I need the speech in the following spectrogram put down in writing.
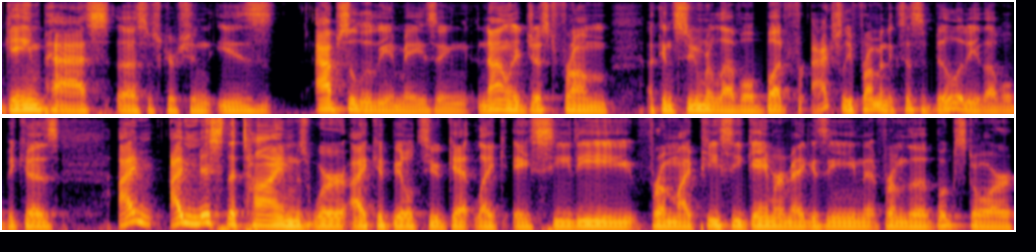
game pass uh, subscription is absolutely amazing not only just from a consumer level but actually from an accessibility level because I I miss the times where I could be able to get like a CD from my PC Gamer magazine from the bookstore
